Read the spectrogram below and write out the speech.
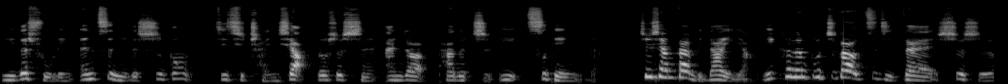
你的属灵恩赐、你的施工及其成效，都是神按照他的旨意赐给你的。就像大比大一样，你可能不知道自己在世时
